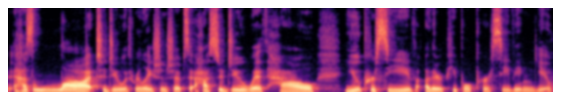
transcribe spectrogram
It has a lot to do with relationships. It has to do with how you perceive other people perceiving you.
